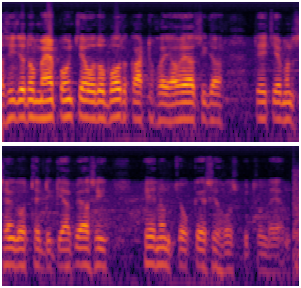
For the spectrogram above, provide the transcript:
ਅਸੀਂ ਜਦੋਂ ਮੈਂ ਪਹੁੰਚਿਆ ਉਦੋਂ ਬਹੁਤ ਇਕੱਠ ਹੋਇਆ ਹੋਇਆ ਸੀਗਾ ਤੇ ਚੇਮਨ ਸਿੰਘ ਉੱਥੇ ਡਿੱਗਿਆ ਪਿਆ ਸੀ, ਫਿਰ ਇਹਨਾਂ ਨੂੰ ਚੁੱਕ ਕੇ ਅਸੀਂ ਹਸਪੀਟਲ ਲੈ ਆਏ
